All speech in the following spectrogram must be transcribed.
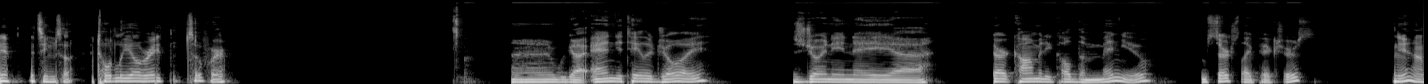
yeah, it seems uh, totally all right so far. Uh, we got Anya Taylor Joy is joining a uh, dark comedy called The Menu from Searchlight Pictures. Yeah,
